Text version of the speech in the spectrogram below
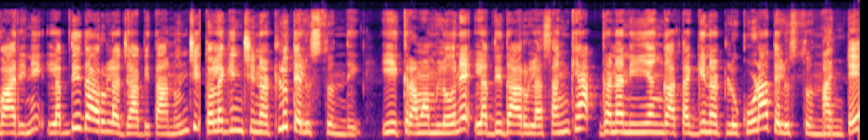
వారిని లబ్ధిదారుల జాబితా నుంచి తొలగించినట్లు తెలుస్తుంది. ఈ క్రమంలోనే లబ్ధిదారుల సంఖ్య గణనీయంగా తగ్గినట్లు కూడా తెలుస్తుంది. అంటే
